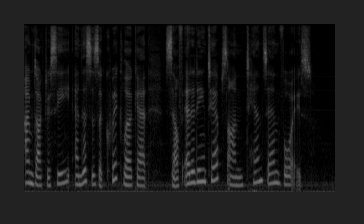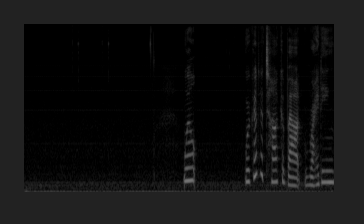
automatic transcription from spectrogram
I'm Dr. C, and this is a quick look at self editing tips on tense and voice. Well, we're going to talk about writing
